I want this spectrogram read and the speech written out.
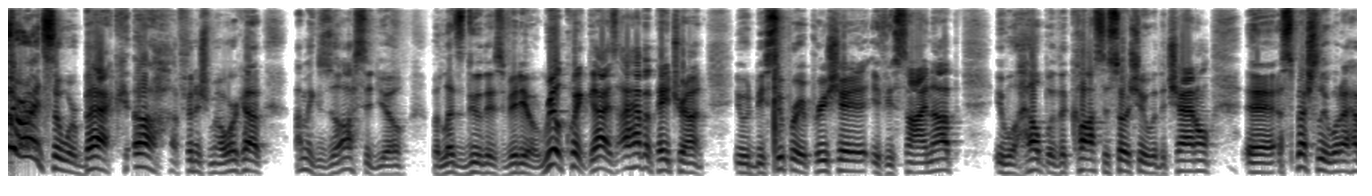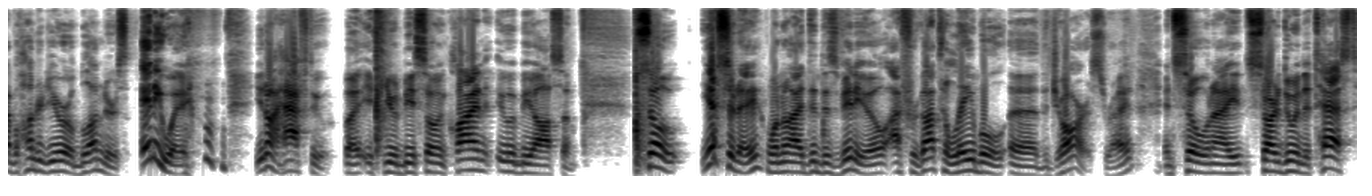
All right, so we're back. Oh, I finished my workout. I'm exhausted, yo, but let's do this video. Real quick, guys, I have a Patreon. It would be super appreciated if you sign up. It will help with the costs associated with the channel, uh, especially when I have 100 euro blunders. Anyway, you don't have to, but if you would be so inclined, it would be awesome. So yesterday when I did this video, I forgot to label uh, the jars, right? And so when I started doing the test,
